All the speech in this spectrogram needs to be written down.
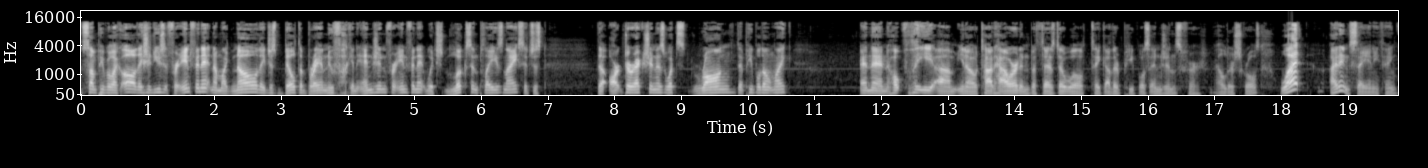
Some people are like, oh, they should use it for Infinite, and I'm like, no, they just built a brand new fucking engine for Infinite, which looks and plays nice. It's just the art direction is what's wrong that people don't like. And then hopefully, um, you know, Todd Howard and Bethesda will take other people's engines for Elder Scrolls. What? I didn't say anything.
